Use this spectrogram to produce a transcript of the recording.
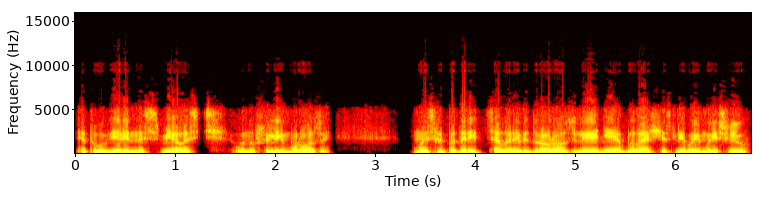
Эта уверенность, смелость внушили ему розы. Мысль подарить целое ведро роз Лене была счастливой мыслью.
